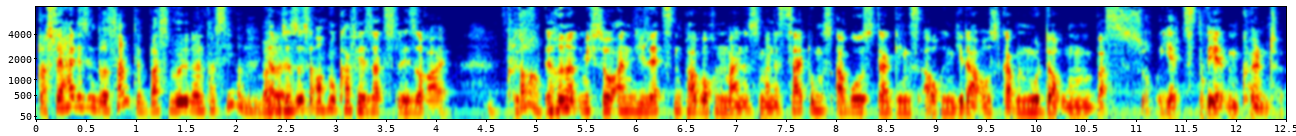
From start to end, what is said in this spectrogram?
das wäre halt das Interessante. Was würde dann passieren? Ja, aber das ist auch nur Kaffeesatzleserei. Klar. Das erinnert mich so an die letzten paar Wochen meines, meines Zeitungsabos. Da ging es auch in jeder Ausgabe nur darum, was jetzt werden könnte.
